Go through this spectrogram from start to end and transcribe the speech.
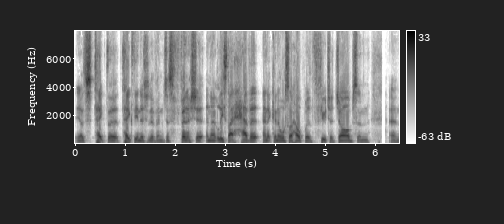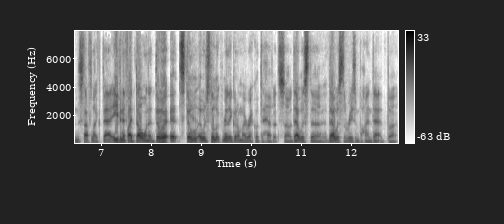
you know just take the take the initiative and just finish it and at least I have it and it can also help with future jobs and and stuff like that even if I don't want to do it it still Yeah. it would still look really good on my record to have it so that was the that was the reason behind that but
